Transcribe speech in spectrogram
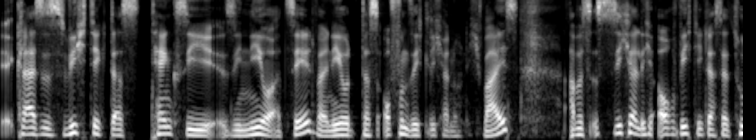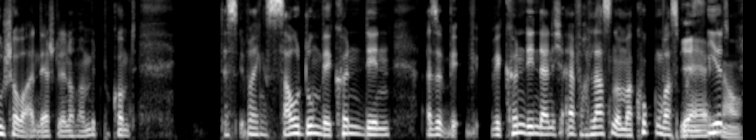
äh, klar, es ist wichtig, dass Tank sie, sie Neo erzählt, weil Neo das offensichtlich ja noch nicht weiß. Aber es ist sicherlich auch wichtig, dass der Zuschauer an der Stelle nochmal mitbekommt. Das ist übrigens saudumm. Wir können den, also wir, wir können den da nicht einfach lassen und mal gucken, was ja, passiert, genau.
